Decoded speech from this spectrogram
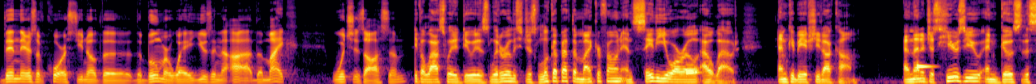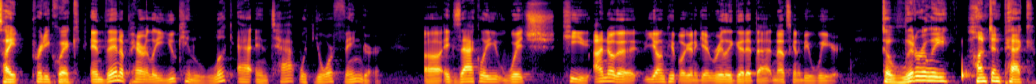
Then there's of course, you know, the the boomer way using the uh, the mic which is awesome. The last way to do it is literally to just look up at the microphone and say the URL out loud, mkbhd.com and then it just hears you and goes to the site pretty quick. And then apparently you can look at and tap with your finger uh, exactly which key. I know that young people are going to get really good at that, and that's going to be weird. To literally hunt and peck,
